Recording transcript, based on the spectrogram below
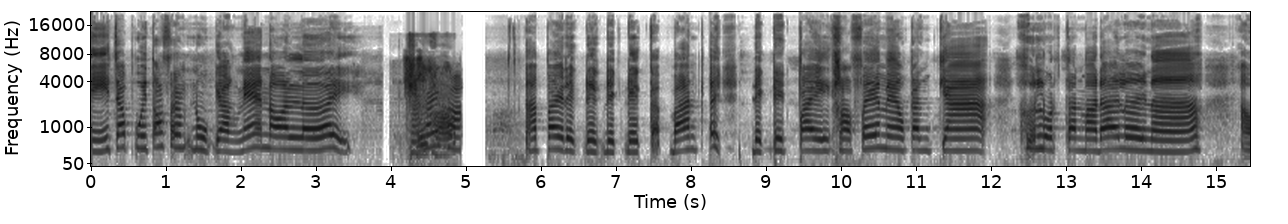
นี้เจ้าปุยต้องสนุกอย่างแน่นอนเลยใช่ครับอะไปเด็กๆเด็กๆกลับบ้าน เอ้ยเด็กๆไปคาเฟ่แมวกันจ้าขึ้นรถกันมาได้เลยนะ เอา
